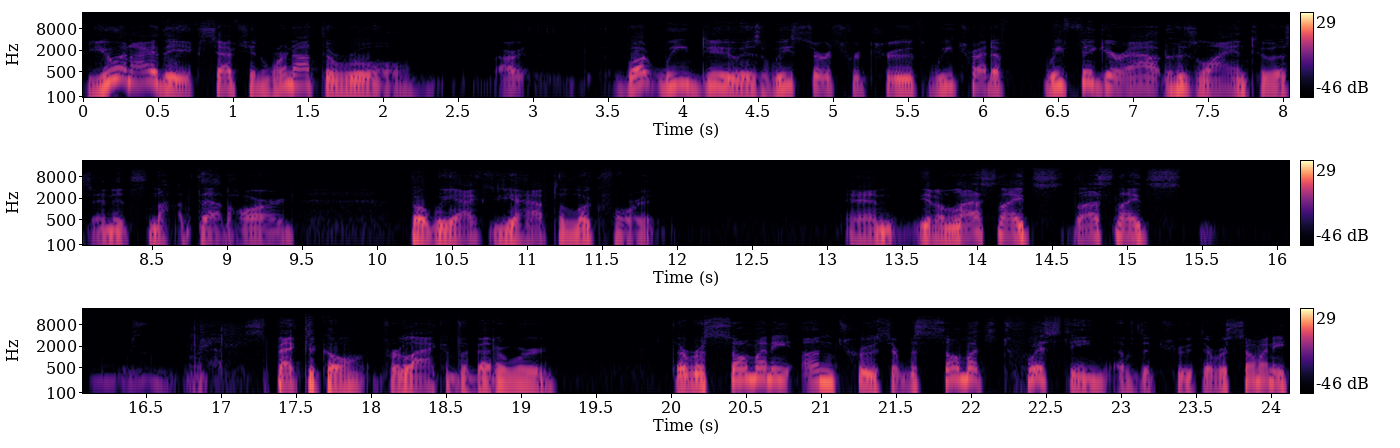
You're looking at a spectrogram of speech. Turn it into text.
you and I are the exception. We're not the rule. Our, what we do is we search for truth. We try to we figure out who's lying to us, and it's not that hard. But we actually you have to look for it. And you know, last night's last night's spectacle, for lack of a better word, there were so many untruths. There was so much twisting of the truth. There were so many,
